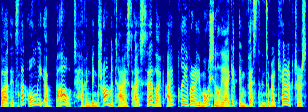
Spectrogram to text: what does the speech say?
But it's not only about having been traumatized. I said like I play very emotionally. I get invested into my characters.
